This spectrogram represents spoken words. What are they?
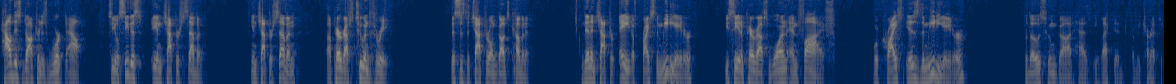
how this doctrine is worked out so you'll see this in chapter 7. In chapter 7, uh, paragraphs 2 and 3. This is the chapter on God's covenant. Then in chapter 8 of Christ the mediator, you see it in paragraphs 1 and 5, where Christ is the mediator for those whom God has elected from eternity.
